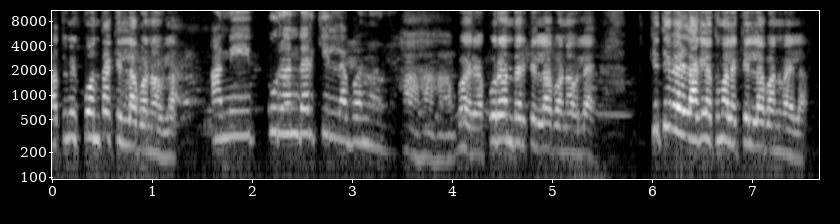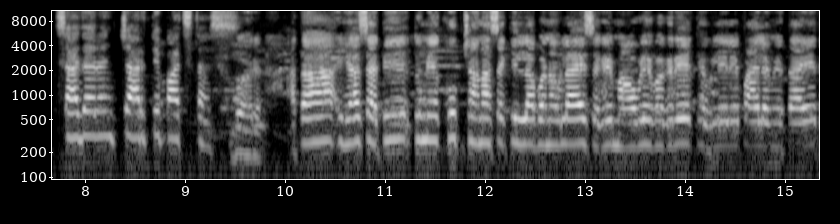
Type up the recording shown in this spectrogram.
अं, तुम्ही कोणता किल्ला बनवला? आम्ही पुरंदर किल्ला बनवला. हा हा हा. बरं पुरंदर किल्ला बनवलाय. किती वेळ लागला तुम्हाला किल्ला बनवायला? साधारण चार ते पाच तास. बरं. आता ह्यासाठी तुम्ही खूप छान असा किल्ला बनवलाय सगळे मावळे वगैरे ठेवलेले पाहायला मिळत आहेत.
